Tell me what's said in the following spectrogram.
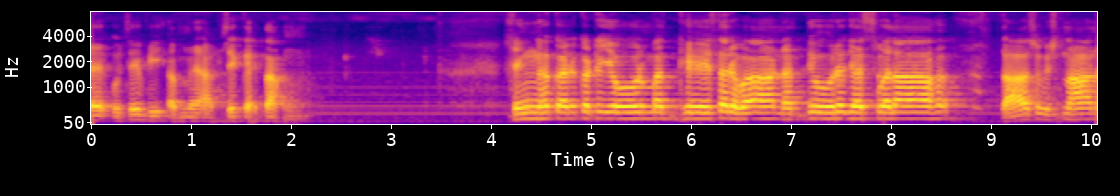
है, उसे भी अब मैं आपसे कहता हूँ। सिंह कर्कटोर मध्य सर्वा नद्योरजस्वला तासु स्नान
